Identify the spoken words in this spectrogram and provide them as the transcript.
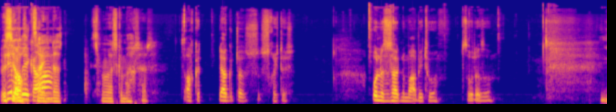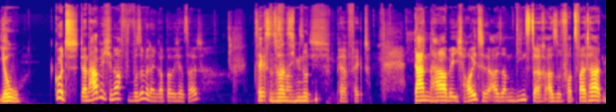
ist Thema ja auch ein. Zeichen, dass, dass man was gemacht hat. ist auch gut. Ja, gut, das ist richtig. Und es ist halt nur mal Abitur. So oder so. Jo, Gut, dann habe ich noch, wo sind wir denn gerade bei welcher Zeit? 26 Minuten. Perfekt. Dann habe ich heute, also am Dienstag, also vor zwei Tagen.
